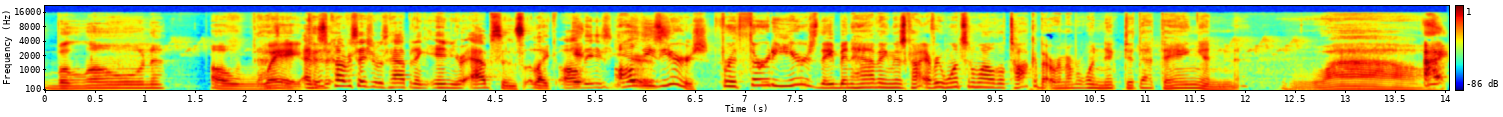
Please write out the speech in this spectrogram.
blown away. And this conversation was happening in your absence, like all it- these years. all these years for 30 years they've been having this con- every once in a while they'll talk about remember when Nick did that thing and Wow. I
